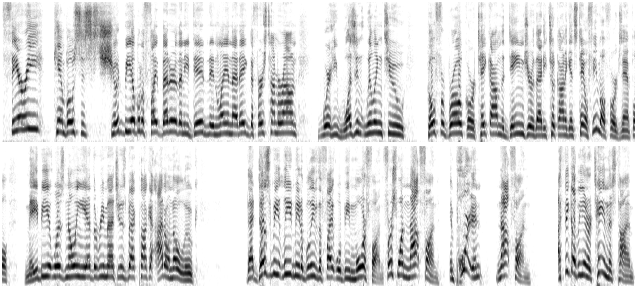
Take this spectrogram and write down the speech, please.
theory, Kambosos should be able to fight better than he did in laying that egg the first time around, where he wasn't willing to go for broke or take on the danger that he took on against Teofimo, for example. Maybe it was knowing he had the rematch in his back pocket. I don't know, Luke. That does me, lead me to believe the fight will be more fun. First one, not fun. Important, not fun. I think I'll be entertained this time,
